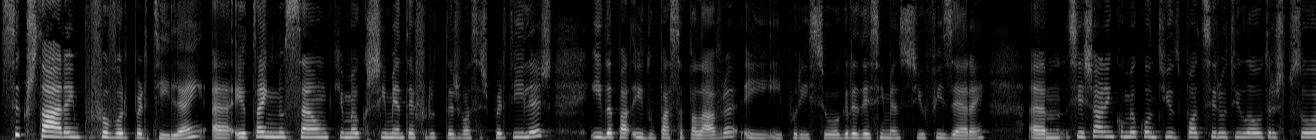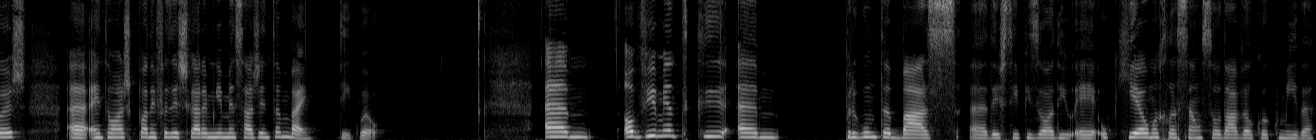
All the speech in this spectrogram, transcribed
Se gostarem, por favor, partilhem. Uh, eu tenho noção que o meu crescimento é fruto das vossas partilhas e, da, e do passa-palavra, e, e, por isso eu agradeço imenso se o fizerem. Um, se acharem que o meu conteúdo pode ser útil a outras pessoas, uh, então acho que podem fazer chegar a minha mensagem também, digo eu. Um, obviamente que um, pergunta base uh, deste episódio é o que é uma relação saudável com a comida?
